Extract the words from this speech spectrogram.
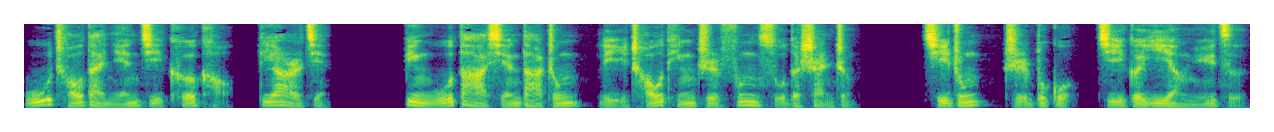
无朝代年纪可考；第二件，并无大贤大忠理朝廷制风俗的善政。”其中只不过几个异样女子，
